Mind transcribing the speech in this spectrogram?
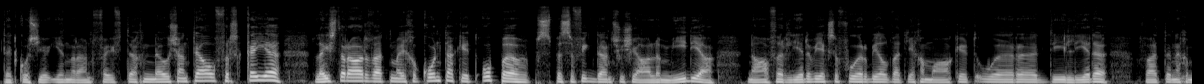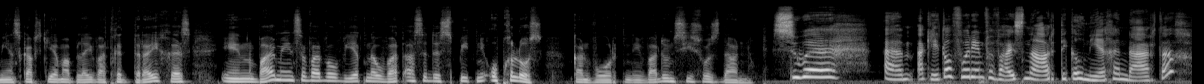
Dit kos jou R1.50. Nou Chantel, verskeie luisteraars wat my gekontak het op uh, spesifiek dan sosiale media na verlede week se voorbeeld wat jy gemaak het oor uh, die lede wat in 'n gemeenskapsskema bly wat gedreig is en baie mense wat wil weet nou wat as 'n dispuut nie opgelos kan word nie. Wat doen SISOS dan? So, ehm um, ek het al voorheen verwys na artikel 39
